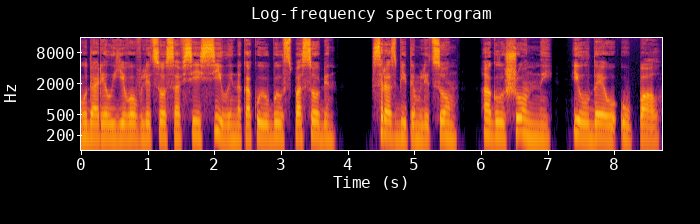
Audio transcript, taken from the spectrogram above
Ударил его в лицо со всей силой, на какую был способен. С разбитым лицом, оглушенный, Илдеу упал.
